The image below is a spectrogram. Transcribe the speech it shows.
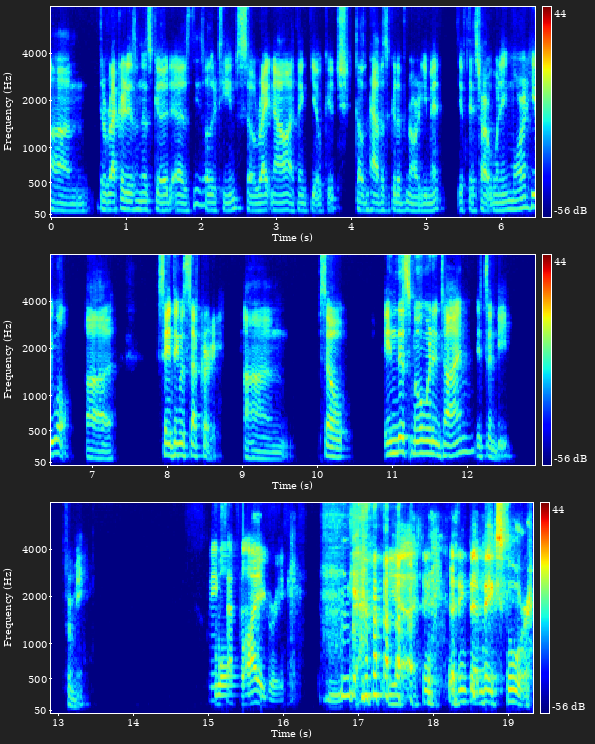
Um, the record isn't as good as these other teams. So right now, I think Jokic doesn't have as good of an argument. If they start winning more, he will. Uh, same thing with Steph Curry. Um, so in this moment in time, it's Embiid for me. We well, accept I agree. yeah. yeah, I think I think that makes four.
